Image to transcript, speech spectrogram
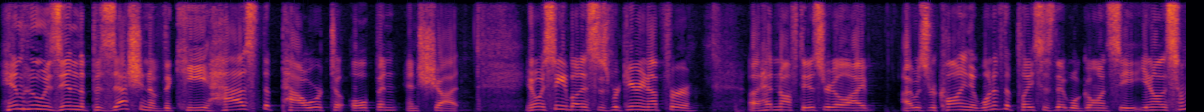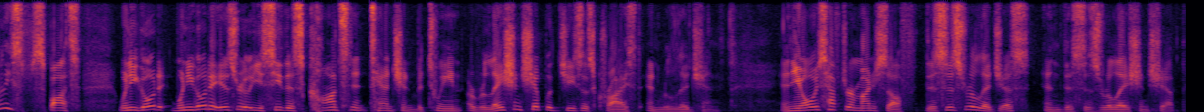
him who is in the possession of the key, has the power to open and shut. You know, I was thinking about this as we're gearing up for uh, heading off to Israel. I, I was recalling that one of the places that we'll go and see, you know, some of these spots, when you go to, when you go to Israel, you see this constant tension between a relationship with Jesus Christ and religion. And you always have to remind yourself this is religious and this is relationship.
